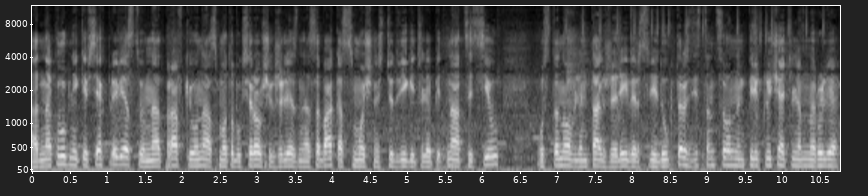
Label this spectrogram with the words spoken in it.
Одноклубники, всех приветствуем. На отправке у нас мотобуксировщик «Железная собака» с мощностью двигателя 15 сил. Установлен также реверс-редуктор с дистанционным переключателем на руле.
